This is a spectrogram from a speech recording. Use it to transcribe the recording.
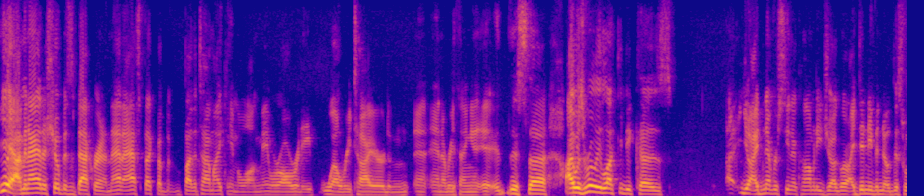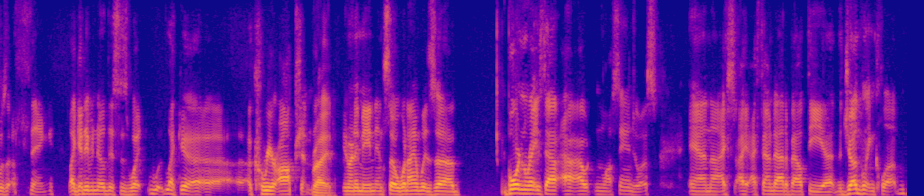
yeah, I mean, I had a show business background in that aspect, but by the time I came along, they were already well retired and and, and everything. It, it, this uh, I was really lucky because I- you know, I'd never seen a comedy juggler. I didn't even know this was a thing. Like, I didn't even know this is what, like a, a career option. Right. You know what I mean? And so when I was uh, born and raised out, out in Los Angeles, and I, I I found out about the uh, the juggling club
